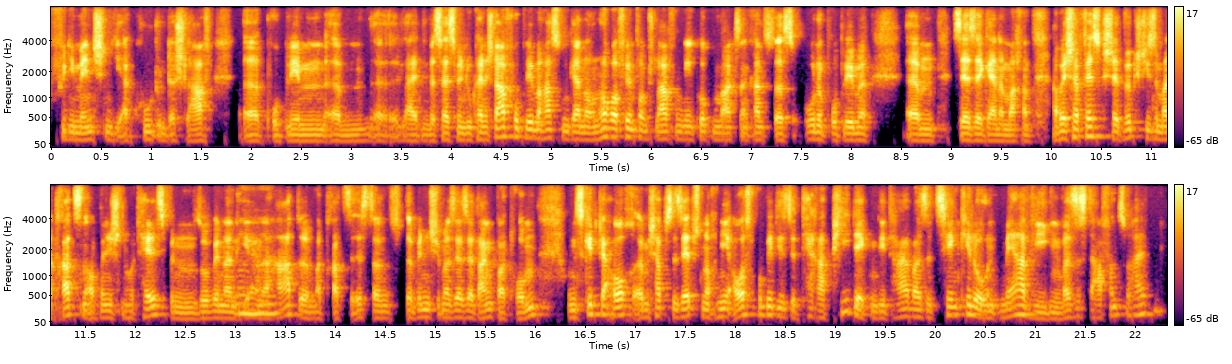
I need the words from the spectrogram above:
für die Menschen, die akut unter Schlafproblemen äh, ähm, äh, leiden. Das heißt, wenn du keine Schlafprobleme hast und gerne noch einen Horrorfilm vom Schlafen gehen gucken magst, dann kannst du das ohne Probleme ähm, sehr, sehr gerne machen. Aber ich habe festgestellt, wirklich diese Matratzen, auch wenn ich in Hotels bin und so, wenn dann mhm. eher eine mhm. harte Matratze ist, dann da bin ich immer sehr, sehr dankbar drum. Und es gibt ja auch, ähm, ich habe sie selbst noch nie ausprobiert, diese Therapie Therapiedecken, die teilweise 10 Kilo und mehr wiegen. Was ist davon zu halten?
